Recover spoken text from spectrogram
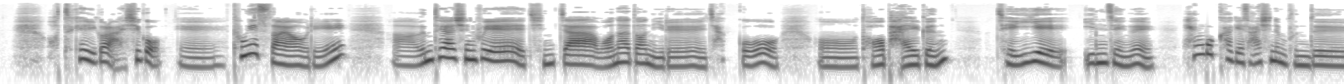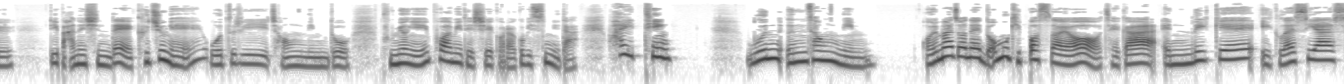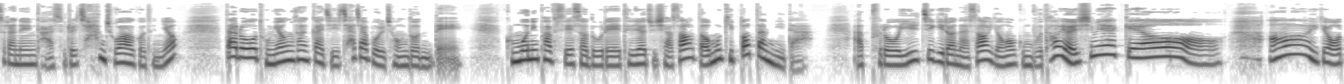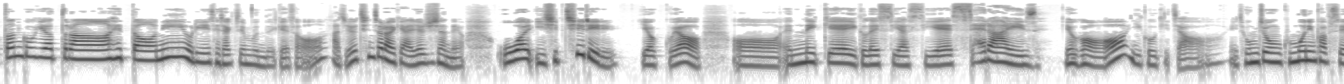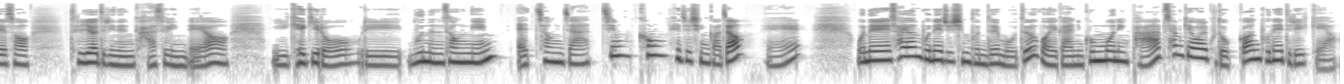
어떻게 이걸 아시고, 예, 통했어요, 우리. 아, 은퇴하신 후에 진짜 원하던 일을 찾고, 어, 더 밝은 제2의 인생을 행복하게 사시는 분들 이 많으신데, 그 중에 오드리 정 님도 분명히 포함이 되실 거라고 믿습니다. 화이팅! 문은성님, 얼마 전에 너무 기뻤어요. 제가 엔리케 이글레시아스라는 가수를 참 좋아하거든요. 따로 동영상까지 찾아볼 정도인데 굿모닝 팝스에서 노래 들려주셔서 너무 기뻤답니다. 앞으로 일찍 일어나서 영어 공부 더 열심히 할게요. 아, 이게 어떤 곡이었더라 했더니 우리 제작진분들께서 아주 친절하게 알려주셨네요. 5월 27일 이었고요. 어, 엔리케 이글레시아스의 Sad Eyes 요거, 이 곡이죠. 종종 굿모닝 팝스에서 들려드리는 가수인데요. 이 계기로 우리 문은성님 애청자 찜콩 해주신 거죠? 네. 오늘 사연 보내주신 분들 모두 월간 굿모닝 팝 3개월 구독권 보내드릴게요.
